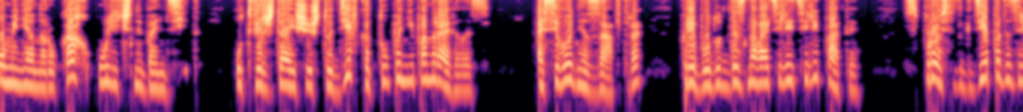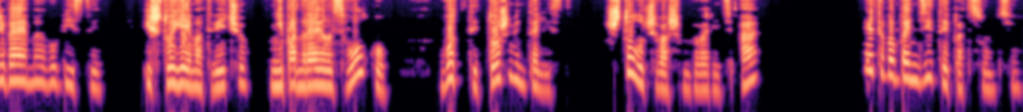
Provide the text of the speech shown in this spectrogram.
у меня на руках уличный бандит, утверждающий, что девка тупо не понравилась. А сегодня-завтра прибудут дознаватели-телепаты, спросят, где подозреваемые в убийстве. И что я им отвечу? Не понравилось волку? Вот ты тоже менталист. Что лучше вашим говорить, а? Этого бандита и подсуньте.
